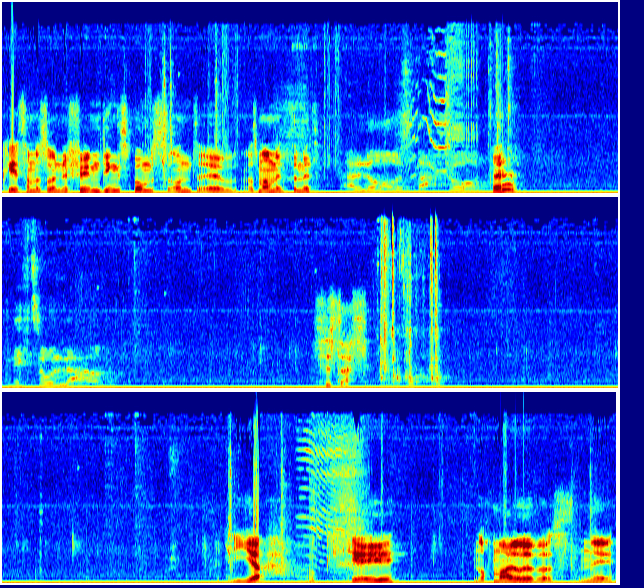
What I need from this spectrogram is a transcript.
Okay, jetzt haben wir so eine Film-Dingsbums und äh, was machen wir jetzt damit? Hallo, es macht schon. Hä? Nicht so lahm. Was ist das? Ja, okay. Nochmal oder was? Nee.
